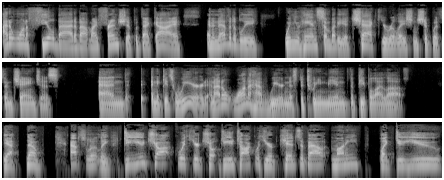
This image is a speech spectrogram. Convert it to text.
I don't want to feel bad about my friendship with that guy. And inevitably, when you hand somebody a check, your relationship with them changes. And and it gets weird. And I don't want to have weirdness between me and the people I love. Yeah, no, absolutely. Do you talk with your do you talk with your kids about money? Like, do you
